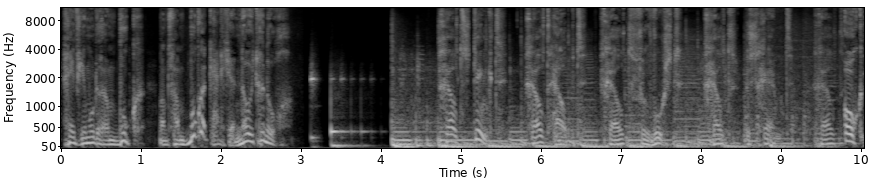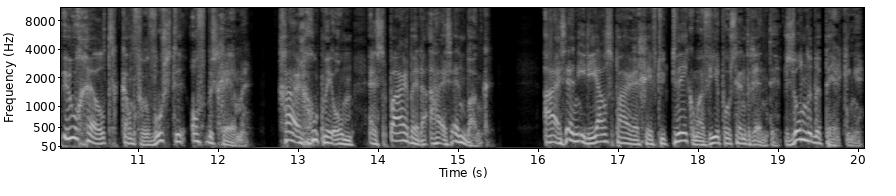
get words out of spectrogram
Geef je moeder een boek, want van boeken krijg je nooit genoeg. Geld stinkt. Geld helpt. Geld verwoest. Geld beschermt. Geld... Ook uw geld kan verwoesten of beschermen. Ga er goed mee om en spaar bij de ASN-bank. ASN Ideaalsparen geeft u 2,4% rente, zonder beperkingen.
